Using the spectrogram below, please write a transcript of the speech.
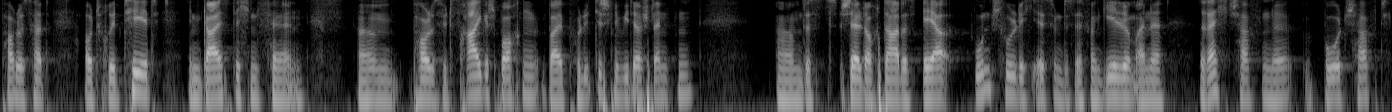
Paulus hat Autorität in geistlichen Fällen. Ähm, Paulus wird freigesprochen bei politischen Widerständen. Ähm, das stellt auch dar, dass er unschuldig ist und das Evangelium eine rechtschaffene Botschaft.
